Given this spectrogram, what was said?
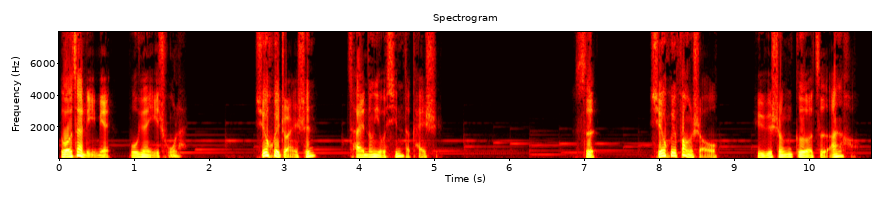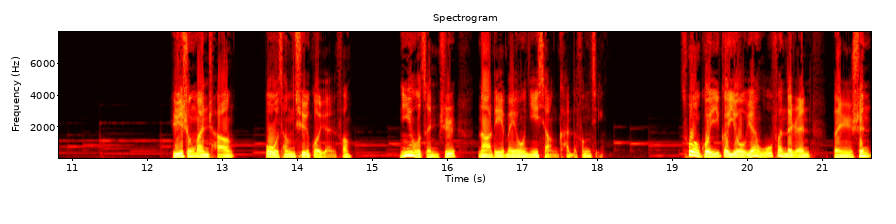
躲在里面不愿意出来。学会转身，才能有新的开始。四，学会放手，余生各自安好。余生漫长，不曾去过远方，你又怎知那里没有你想看的风景？错过一个有缘无分的人，本身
